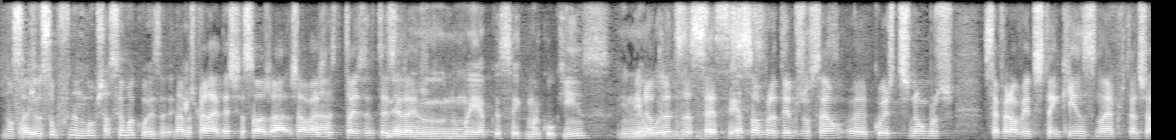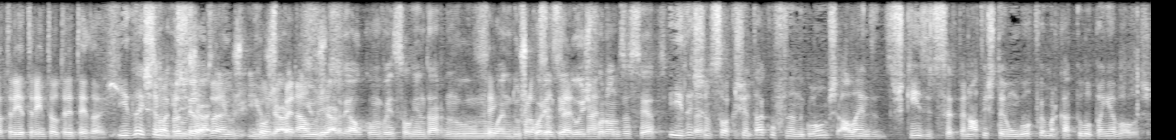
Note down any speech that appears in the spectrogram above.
não sei, eu sobre Fernando Gomes só sei uma coisa. Não, é mas espera aí, deixa só, já, já vais. Ah. Tens, tens ideias? No, numa época sei que marcou 15 e, e na outra 17. 17. Só para termos noção, uh, com estes números Seferovic tem 15, não é? Portanto já teria 30 ou 32. E deixa-me acrescentar. E, o, e, o, e o Jardel, convém salientar, no, no Sim, ano dos 42 17, é? foram 17. E deixa-me só acrescentar que o Fernando Gomes, além dos 15 e 17 penaltis, tem um gol que foi marcado pelo Panha-Bolas.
